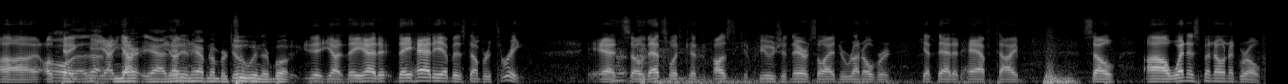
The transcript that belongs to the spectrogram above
Uh, okay. Oh, that- yeah, yeah, yeah, they didn't have number do- two in their book. Yeah, they had they had him as number three, and so that's what caused the confusion there. So I had to run over and get that at halftime. So uh, when is Monona Grove?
